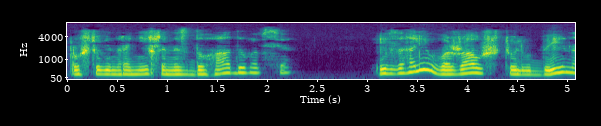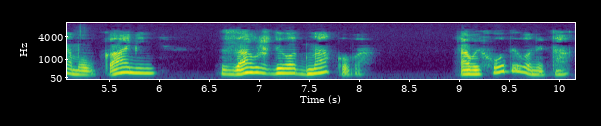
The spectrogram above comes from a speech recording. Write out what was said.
про що він раніше не здогадувався, і взагалі вважав, що людина, мов камінь, завжди однакова, а виходило не так.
